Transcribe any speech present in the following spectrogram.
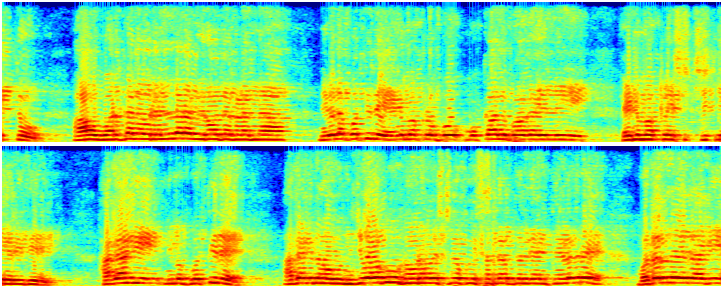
ಇತ್ತು. ಆ ವರ್ಗದವರೆಲ್ಲರ ವಿರೋಧಗಳನ್ನು ನೀವೆಲ್ಲ ಗೊತ್ತಿದೆ ಹೆಣ್ಣುಮಕ್ಕಳು ಮುಕ್ಕಾಲು ಭಾಗ ಇಲ್ಲಿ ಹೆಣ್ಣುಮಕ್ಕಳೇ ಶಿಕ್ಷಕಿಯರಿದ್ದೀರಿ. ಹಾಗಾಗಿ ನಿಮಗೆ ಗೊತ್ತಿದೆ ಹಾಗಾಗಿ ನಾವು ನಿಜವಾಗೂ ಗೌರವಿಸಬೇಕು ಈ ಸಂದರ್ಭದಲ್ಲಿ ಅಂತ ಹೇಳಿದ್ರೆ, ಮೊದಲನೇದಾಗಿ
